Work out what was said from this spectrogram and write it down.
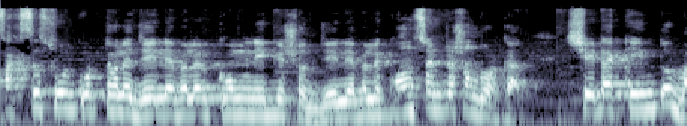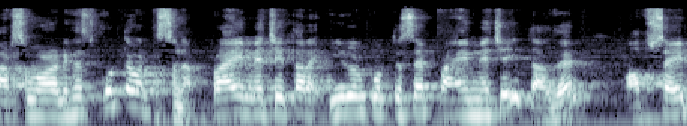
সাকসেসফুল করতে হলে যে লেভেলের কমিউনিকেশন যে লেভেলের কনসেন্ট্রেশন দরকার, সেটা কিন্তু বার্সেলোনা ডিফেন্স করতে পারতেছে না। প্রায় ম্যাচেই তারা ইউরোর করতেছে, প্রায় ম্যাচেই তাদের অফসাইড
